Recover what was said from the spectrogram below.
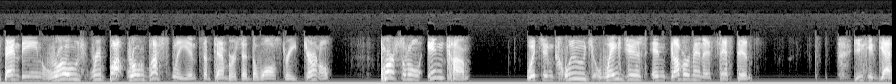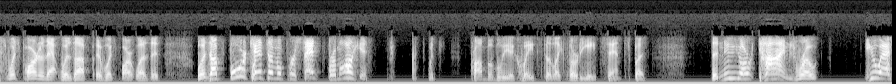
spending rose robustly in September, said the Wall Street Journal. Personal income, which includes wages and government assistance, you can guess which part of that was up and which part was it, was up four tenths of a percent from August, which probably equates to like 38 cents. But the New York Times wrote U.S.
